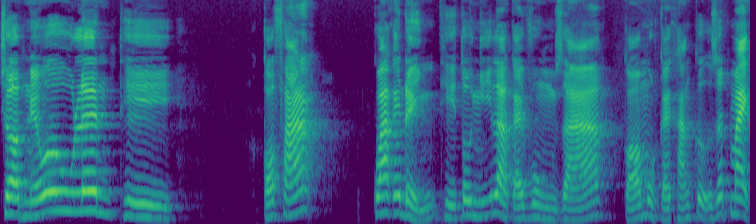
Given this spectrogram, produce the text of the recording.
Trường hợp nếu EU lên thì có phá qua cái đỉnh thì tôi nghĩ là cái vùng giá có một cái kháng cự rất mạnh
